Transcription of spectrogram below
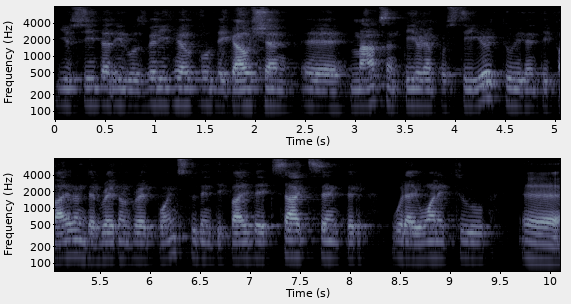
you see that it was very helpful, the Gaussian uh, maps, anterior and posterior, to identify, and the red on red points, to identify the exact center where I wanted to uh,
